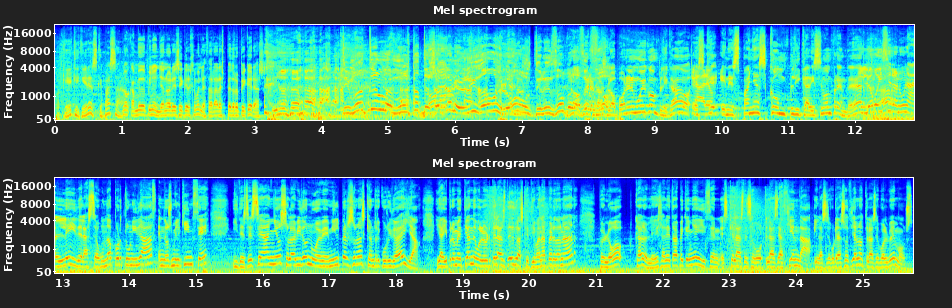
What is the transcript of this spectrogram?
¿Por qué? ¿Qué quieres? ¿Qué pasa? No, cambio de opinión, ya no eres Iker Jiménez, ahora eres Pedro Piqueras. Te meten la multa, te sacan el hígado y luego lo utilizo para No, hacer pero nos lo ponen muy complicado. Claro. Es que en España es complicadísimo emprender. Y luego ¿verdad? hicieron una ley de la segunda oportunidad en 2015 y desde ese año solo ha habido 9.000 personas que han recurrido a ella. Y ahí prometían devolverte las deudas que te iban a perdonar, pero luego, claro, lees la letra pequeña y dicen, es que las de, las de Hacienda y la Seguridad Social no te las devolvemos.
